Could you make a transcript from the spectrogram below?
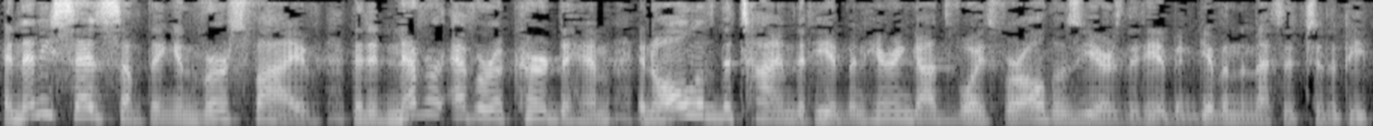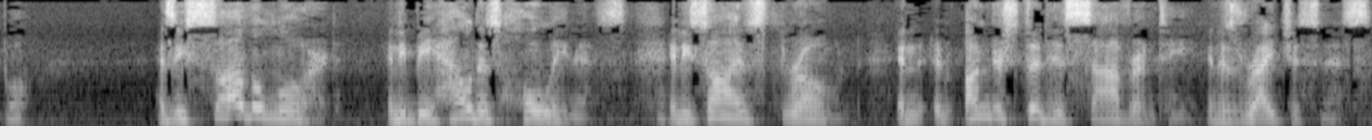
And then he says something in verse 5 that had never ever occurred to him in all of the time that he had been hearing God's voice for all those years that he had been given the message to the people. As he saw the Lord and he beheld his holiness and he saw his throne and, and understood his sovereignty and his righteousness,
